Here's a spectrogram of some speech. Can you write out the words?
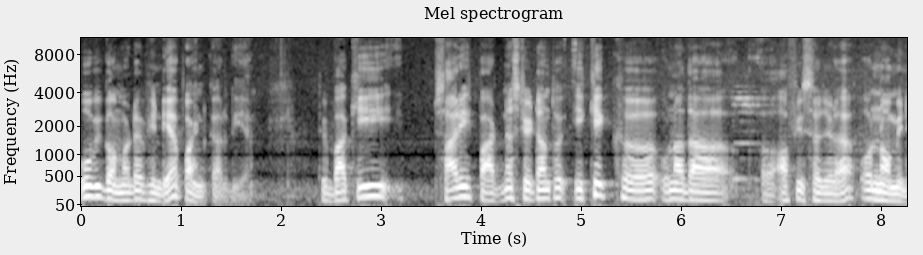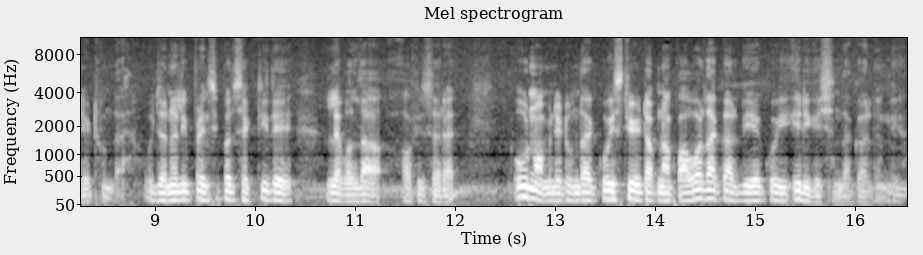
ਉਹ ਵੀ ਗਵਰਨਮੈਂਟ ਆਫ ਇੰਡੀਆ ਅਪਾਇੰਟ ਕਰਦੀ ਹੈ ਤੇ ਬਾਕੀ ਸਾਰੀ ਪਾਰਟਨਰ ਸਟੇਟਾਂ ਤੋਂ ਇੱਕ ਇੱਕ ਉਹਨਾਂ ਦਾ ਆਫੀਸਰ ਜਿਹੜਾ, ਉਹ ਨੋਮੀਨੇਟ ਹੁੰਦਾ ਹੈ। ਉਹ ਜਨਰਲੀ ਪ੍ਰਿੰਸੀਪਲ ਸੈਕਟਰੀ ਦੇ ਲੈਵਲ ਦਾ ਆਫੀਸਰ ਹੈ। ਉਹ ਨੋਮੀਨੇਟ ਹੁੰਦਾ ਕੋਈ ਸਟੇਟ ਆਪਣਾ ਪਾਵਰ ਦਾ ਕਰਦੀ ਹੈ, ਕੋਈ ਇਰੀਗੇਸ਼ਨ ਦਾ ਕਰ ਦਿੰਦੀ ਹੈ।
